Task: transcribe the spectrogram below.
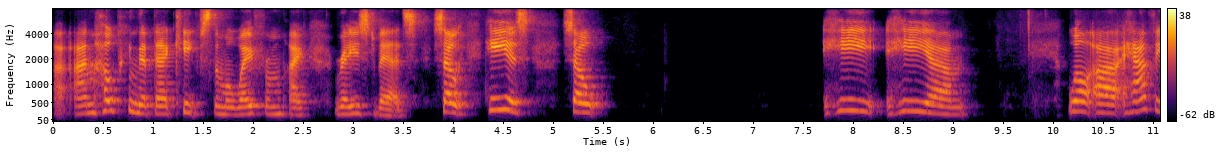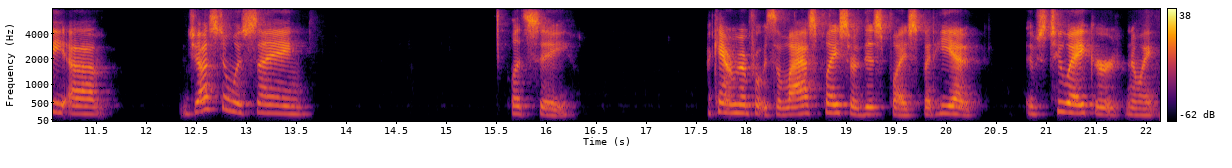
I'm hoping that that keeps them away from my raised beds. So he is so he he um well uh Happy uh, Justin was saying let's see. I can't remember if it was the last place or this place, but he had it was two acre. No wait,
